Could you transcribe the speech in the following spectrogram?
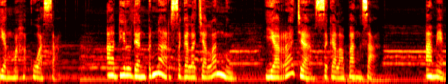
yang Maha Kuasa. Adil dan benar segala jalanmu, ya Raja segala bangsa. Amin.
